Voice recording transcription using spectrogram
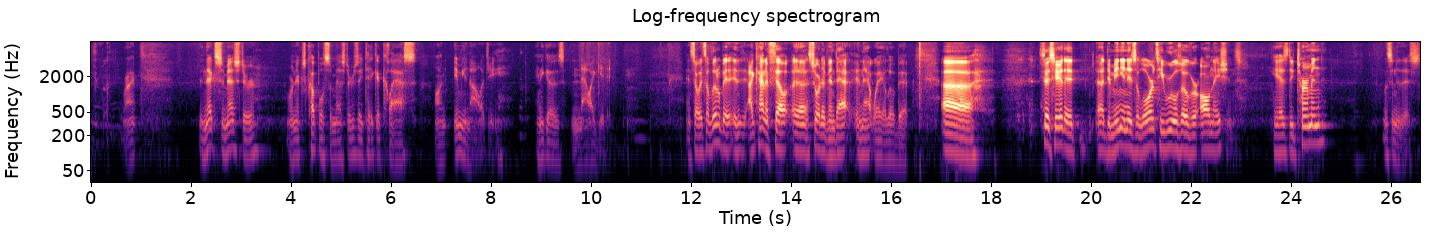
right? The next semester, or next couple semesters, they take a class on immunology. And he goes, now I get it. And so it's a little bit, I kind of felt uh, sort of in that, in that way a little bit. Uh, says here that uh, dominion is the Lord's, he rules over all nations. He has determined, listen to this,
